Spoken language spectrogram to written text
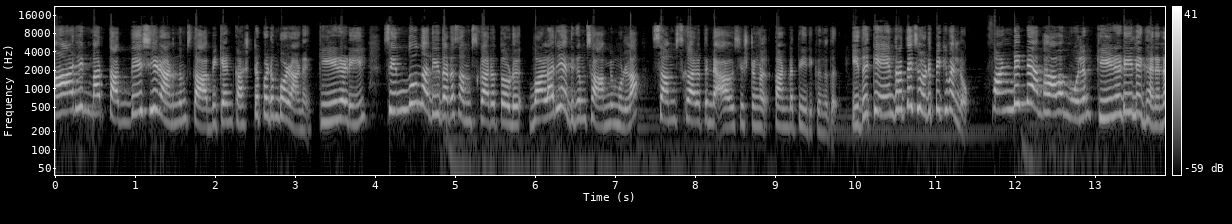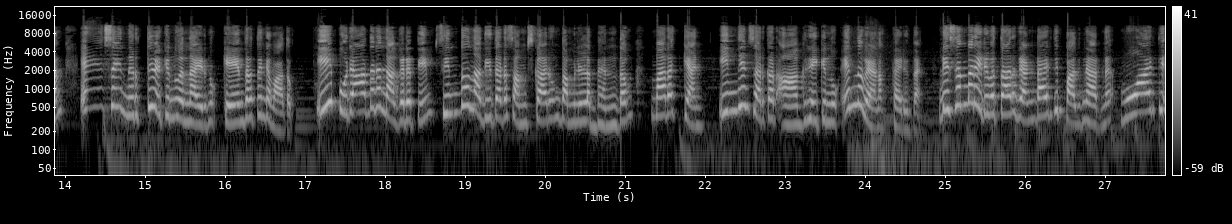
ആര്യന്മാർ തദ്ദേശീയരാണെന്നും സ്ഥാപിക്കാൻ കഷ്ടപ്പെടുമ്പോഴാണ് കീഴടിയിൽ സിന്ധു നദീതട സംസ്കാരത്തോട് വളരെയധികം സാമ്യമുള്ള സംസ്കാരത്തിന്റെ അവശിഷ്ടങ്ങൾ കണ്ടെത്തിയിരിക്കുന്നത്. ഇത് കേന്ദ്രത്തെ ചൊടിപ്പിക്കുമല്ലോ. ഫണ്ടിന്റെ അഭാവം മൂലം കീഴടിയിലെ ഖനനം എ എസ് ഐ നിർത്തിവെക്കുന്നു എന്നായിരുന്നു കേന്ദ്രത്തിന്റെ വാദം. ഈ പുരാതന നഗരത്തെയും സിന്ധു നദീതട സംസ്കാരവും തമ്മിലുള്ള ബന്ധം മറയ്ക്കാൻ ഇന്ത്യൻ സർക്കാർ ആഗ്രഹിക്കുന്നു എന്ന് വേണം കരുതാൻ. ഡിസംബർ ഇരുപത്തി ആറ് രണ്ടായിരത്തി പതിനാറിന് മൂവായിരത്തി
